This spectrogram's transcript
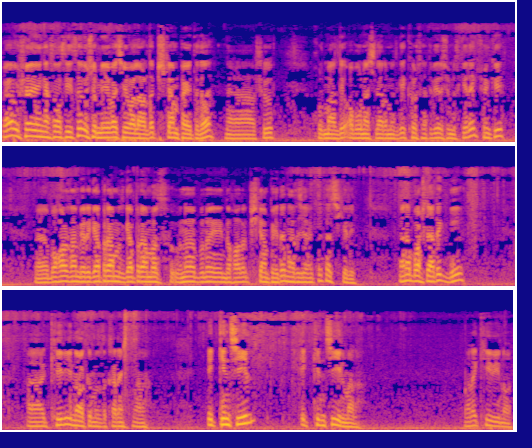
Va o'sha eng asosiysi o'sha meva chevalarda pishgan paytida e, shu hurmatli obunachilarimizga ko'rsatib berishimiz kerak. Chunki e, bahordan beri gapiramiz gapiramiz uni buni endi hozir pishgan paytda natijani ko'rsatish kerak. Mana boshladik bu e, kivi nokimizni qarang mana. Ikkinchi yil ikkinchi yil mana. Mana kivi nok.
